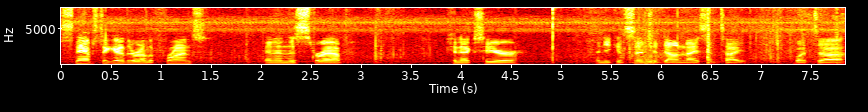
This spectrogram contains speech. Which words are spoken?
Snaps together on the front and then this strap connects here and you can cinch it down nice and tight. But uh,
